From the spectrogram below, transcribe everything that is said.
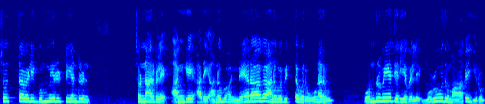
சுத்தவெளி கும்மிருட்டு என்று சொன்னார்களே அங்கே அதை அனுப நேராக அனுபவித்த ஒரு உணர்வு. ஒன்றுமே தெரியவில்லை முழுவதுமாக இருள்.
